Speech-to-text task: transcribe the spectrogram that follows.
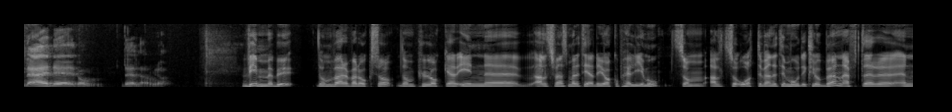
Nej det är de. Det lär de göra. Vimmerby, de värvade också. De plockar in eh, allsvenskt meriterade Jakob Helgemo som alltså återvände till moderklubben efter eh, en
